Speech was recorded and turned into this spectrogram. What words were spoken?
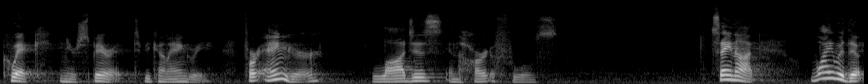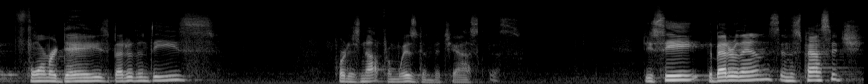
quick in your spirit to become angry, for anger lodges in the heart of fools. Say not, Why were the former days better than these? For it is not from wisdom that you ask this. Do you see the better thans in this passage?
